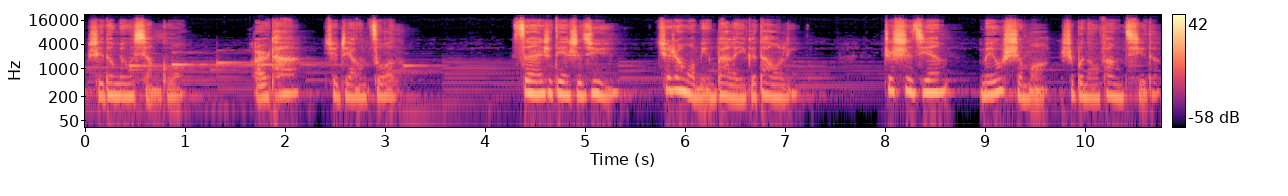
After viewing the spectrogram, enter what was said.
谁都没有想过，而他却这样做了。虽然是电视剧，却让我明白了一个道理：这世间没有什么是不能放弃的，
